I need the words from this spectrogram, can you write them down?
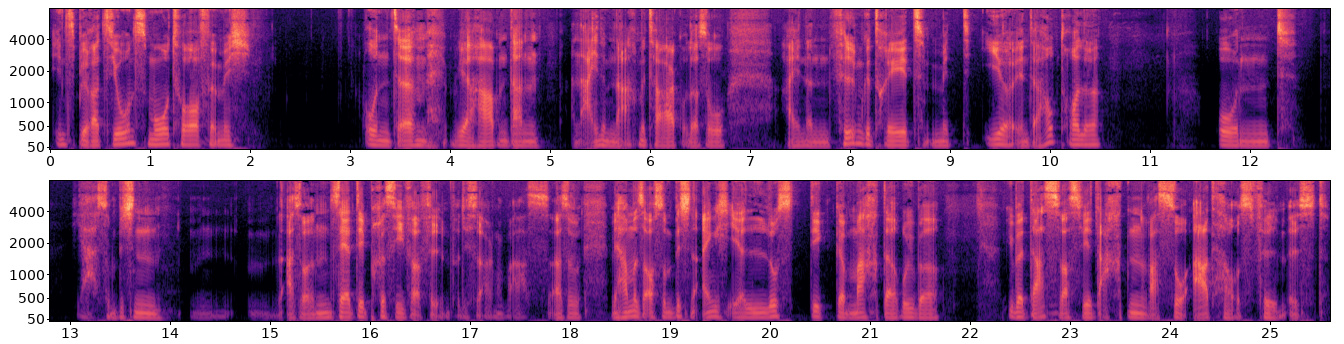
Inspirationsmotor für mich. Und ähm, wir haben dann an einem Nachmittag oder so einen Film gedreht mit ihr in der Hauptrolle. Und ja, so ein bisschen, also ein sehr depressiver Film, würde ich sagen, war es. Also wir haben uns auch so ein bisschen eigentlich eher lustig gemacht darüber, über das, was wir dachten, was so Arthouse-Film ist.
